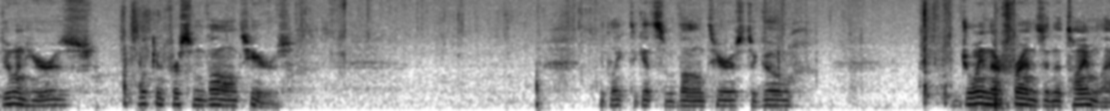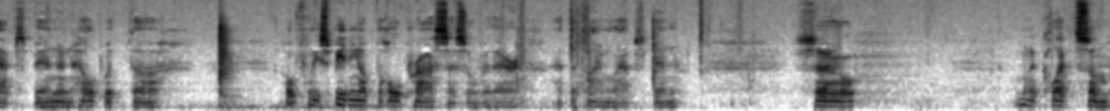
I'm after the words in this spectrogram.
doing here is looking for some volunteers. We'd like to get some volunteers to go join their friends in the time-lapse bin and help with uh, hopefully speeding up the whole process over there at the time-lapse bin. So I'm going to collect some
